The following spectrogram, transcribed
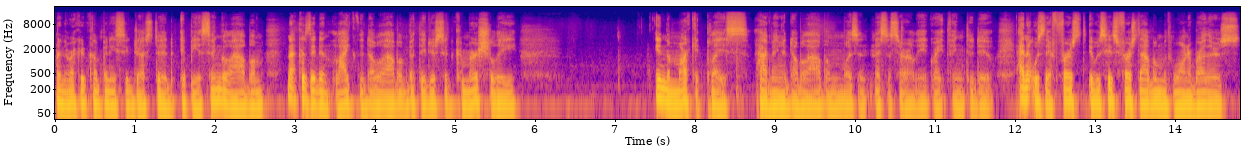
and the record company suggested it be a single album, not because they didn't like the double album, but they just said commercially, in the marketplace, having a double album wasn't necessarily a great thing to do. And it was their first, it was his first album with Warner Brothers.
